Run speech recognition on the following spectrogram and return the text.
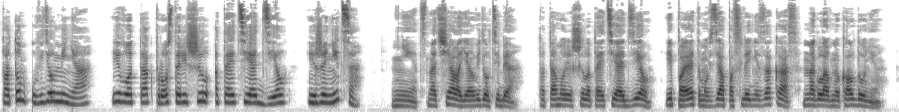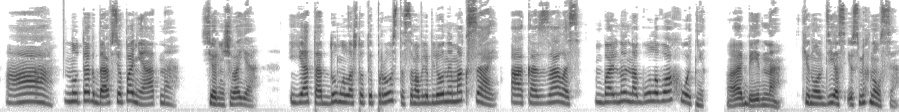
потом увидел меня, и вот так просто решил отойти от дел и жениться?» «Нет, сначала я увидел тебя, потому решил отойти от дел и поэтому взял последний заказ на главную колдунью. «А, ну тогда все понятно», — серничала я. «Я-то думала, что ты просто самовлюбленный Максай, а оказалось больной на голову охотник». «Обидно», — кинул Диас и усмехнулся.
